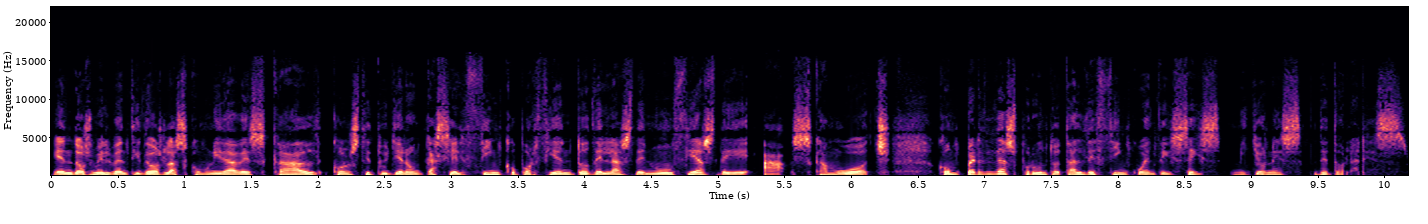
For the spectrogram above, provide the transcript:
En 2022 las comunidades CAL constituyeron casi el 5% de las denuncias de a Scamwatch con pérdidas por un total de 56 millones de dólares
